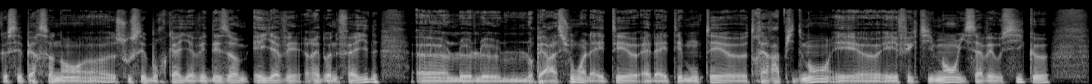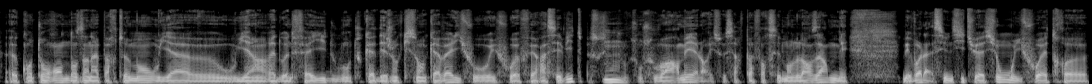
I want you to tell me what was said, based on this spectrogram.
que ces personnes en, euh, sous ces burkas, il y avait des hommes et il y avait Redouane Faïd, euh, l'opération, elle a été, elle a été montée euh, très rapidement. Et, et, effectivement, ils savaient aussi que quand on rentre dans un appartement où il y a où il y a un Redouane Faïd ou en tout cas des gens qui sont en cavale, il faut il faut faire assez vite parce que mmh. sont souvent armés. Alors ils se servent pas forcément de leurs armes, mais mais voilà, c'est une situation où il faut être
